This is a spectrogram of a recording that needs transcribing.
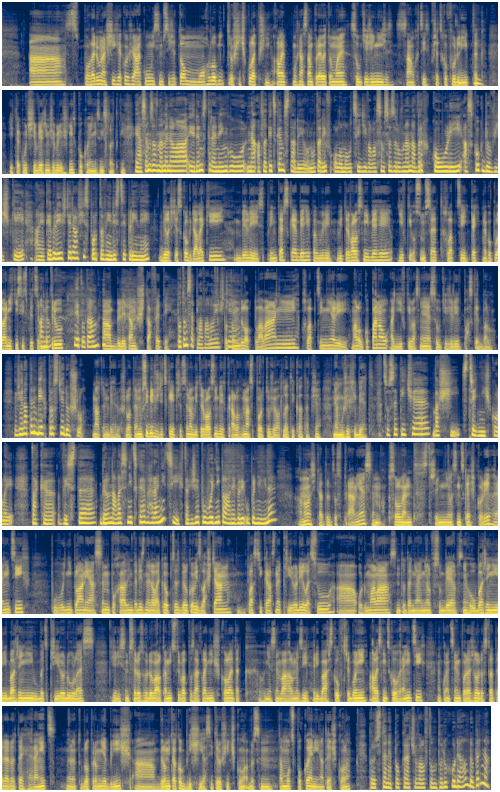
A z pohledu našich jako žáků myslím si, že to mohlo být trošičku lepší, ale možná se tam projevuje to moje soutěžení, že sám chci všecko furt líp, tak hmm i tak určitě věřím, že byli všichni spokojení s výsledky. Já jsem zaznamenala jeden z tréninků na atletickém stadionu tady v Olomouci. Dívala jsem se zrovna na vrch koulí a skok do výšky. A jaké byly ještě další sportovní disciplíny? Byl ještě skok daleký, byly sprinterské běhy, pak byly vytrvalostní běhy, dívky 800, chlapci těch nepopulárních 1500 ano, metrů. Je to tam. A byly tam štafety. Potom se plavalo ještě. Potom bylo plavání, chlapci měli malou kopanou a dívky vlastně soutěžili v basketbalu. Takže na ten běh prostě došlo. Na ten běh došlo. Ten musí být vždycky přece jenom vytrvalostní běh královna sportu, že atletika, takže nemůže chybět. Co se týče vaší střední školy, tak vy jste byl na lesnické v Hranicích, takže původní plány byly úplně jiné? Ano, říkáte to správně, jsem absolvent střední lesnické školy v Hranicích. Původní plán, já jsem pocházím tedy z nedaleké obce z Bělkovic Lašťan, oblasti krásné přírody, lesů a odmala jsem to tak nějak měl v sobě vlastně houbaření, rybaření, vůbec přírodu, les, že když jsem se rozhodoval kam jít studovat po základní škole, tak hodně jsem váhal mezi rybářskou v Třeboni a lesnickou v Hranicích. Nakonec se mi podařilo dostat teda do těch hranic, to bylo pro mě blíž a bylo mi to jako blížší asi trošičku a byl jsem tam moc spokojený na té škole. Proč jste nepokračoval v tomto duchu dál do Brna?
